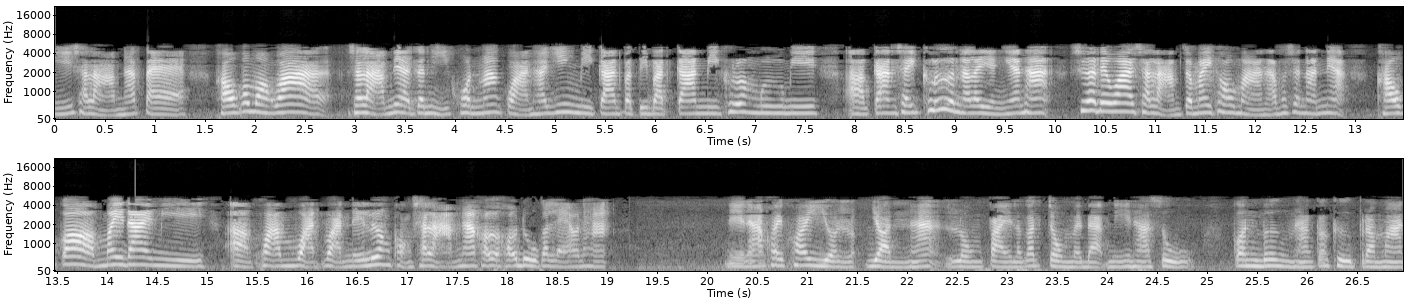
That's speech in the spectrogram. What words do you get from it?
นี้ฉลามนะ แต่เขาก็มองว่าฉลามเนี่ยจะหนีคนมากกว่านะยิ่งมีการปฏิบัติการมีเครื่องมือมีอการใช้คลื่นอะไรอย่างเงี้ยนะเชื่อได้ว่าฉลามจะไม่เข้ามานะ เพราะฉะนั้นเนี่ยเขาก็ไม่ได้มีความหวาดหวั่นในเรื่องของฉลามนะเขาเขาดูกันแล้วนะฮะนี่นะ ค่อยๆหย่อนหย่อนนะฮะลงไปแล้วก็จมไปแบบนี้นะสู่ก้นบึ้งนะก็คือประมาณ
